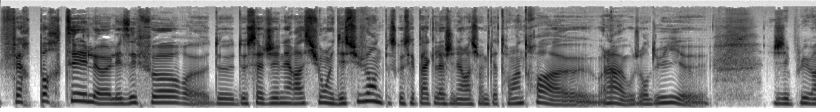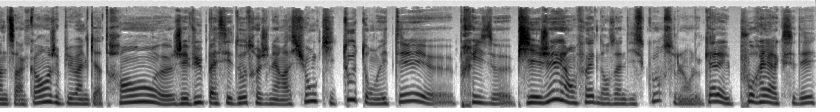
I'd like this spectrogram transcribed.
Faire porter les efforts euh, de, cette génération et des suivantes, parce que c'est pas que la génération de 83. Euh, voilà, aujourd'hui. J'ai plus 25 ans, j'ai plus 24 ans. Euh, j'ai vu passer d'autres générations qui toutes ont été euh, prises, euh, piégées en fait dans un discours selon lequel elles pourraient accéder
